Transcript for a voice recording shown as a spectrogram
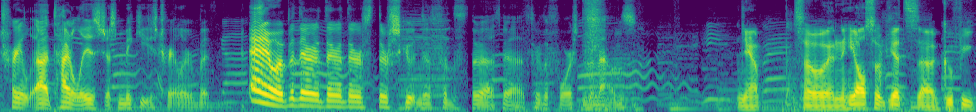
trailer uh, title is just Mickey's trailer. But anyway, but they're they're they're they're scooting through the through, uh, through the forest and the mountains. Yep. So, and he also gets uh, Goofy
